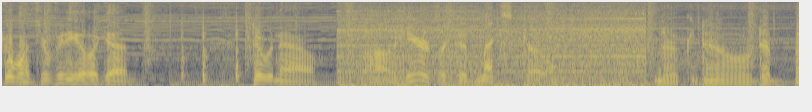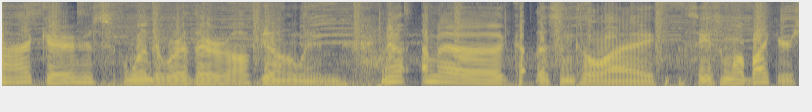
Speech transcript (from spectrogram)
go watch your video again. Do it now. Oh, here's a good Mexico. Look at all the bikers. Wonder where they're all going. No, I'm gonna cut this until I see some more bikers.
